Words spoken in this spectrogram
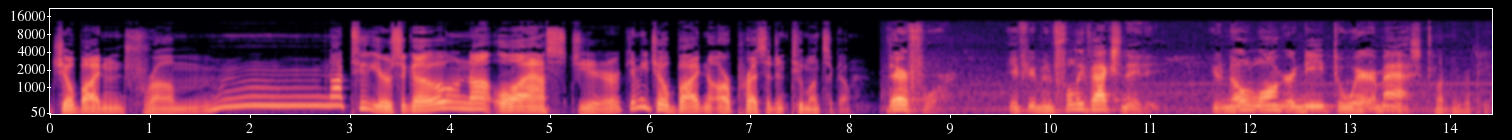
Joe Biden from not two years ago, not last year? Give me Joe Biden, our president, two months ago. Therefore, if you've been fully vaccinated, you no longer need to wear a mask. Let me repeat.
